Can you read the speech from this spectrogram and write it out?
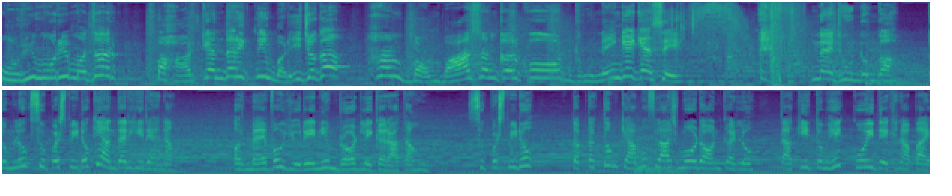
ओरी मोरी मदर पहाड़ के अंदर इतनी बड़ी जगह हम बॉम्बास अंकल को ढूंढेंगे कैसे? मैं ढूंढूँगा। तुम लोग सुपर स्पीडो के अंदर ही रहना। और मैं वो यूरेनियम रॉड लेकर आता हूँ। सुपर स्पीडो तब तक तुम कैमोफ्लाज मोड ऑन कर लो ताकि तुम्हें कोई देख ना पाए।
